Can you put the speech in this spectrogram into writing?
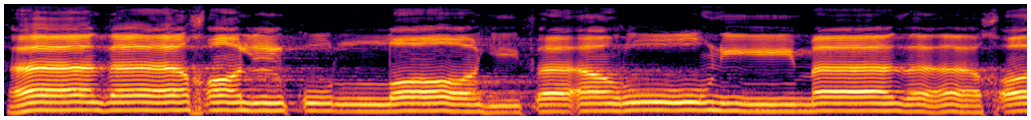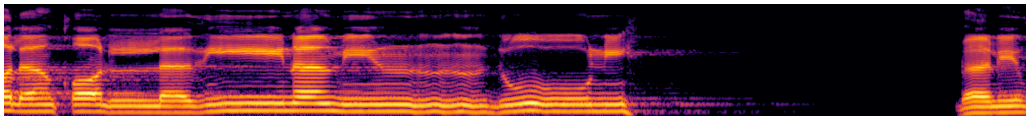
هذا خلق الله فأروني ماذا خلق الذين من دونه بل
